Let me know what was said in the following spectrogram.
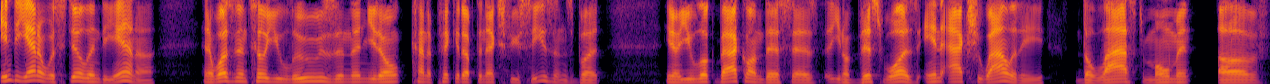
Indiana was still Indiana. And it wasn't until you lose and then you don't kind of pick it up the next few seasons. But, you know, you look back on this as, you know, this was in actuality the last moment of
